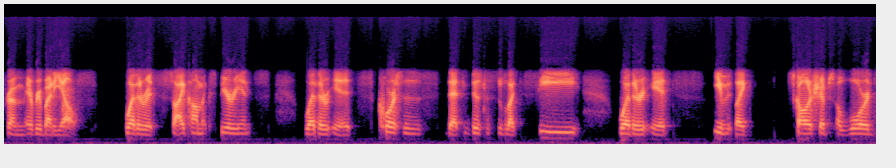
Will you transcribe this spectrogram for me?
from everybody else, whether it's SciComm experience, whether it's courses that businesses would like to see, whether it's even like scholarships, awards,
